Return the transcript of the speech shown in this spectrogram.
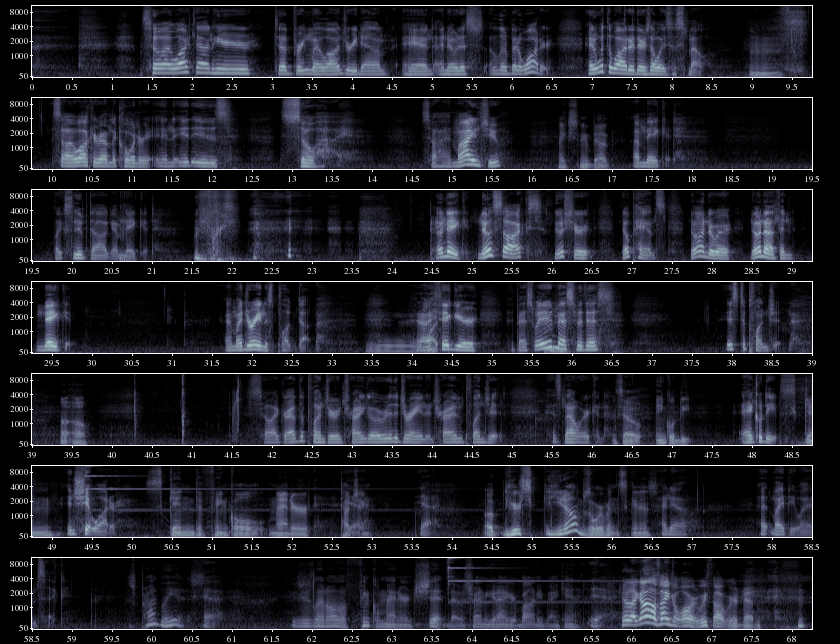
So I walk down here to bring my laundry down, and I notice a little bit of water. And with the water, there's always a smell. Mm. So I walk around the corner, and it is so high. So I Mind you, Like Snoop Dogg. I'm naked. Like Snoop Dogg, I'm naked. I'm naked. No socks, no shirt, no pants, no underwear, no nothing. Naked. And my drain is plugged up. And I figure the best way to mess with this is to plunge it. Uh oh. So I grab the plunger and try and go over to the drain and try and plunge it. It's not working. So ankle deep, Ankle deep skin, in shit water. skin to finkle matter touching. Yeah. Yeah, Oh, your you know how absorbent skin is. I know. That might be why I'm sick. It probably is. Yeah. You just let all the finkel matter and shit that was trying to get out of your body back in. Yeah. They're like, oh, thank the Lord, we thought we were dead.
